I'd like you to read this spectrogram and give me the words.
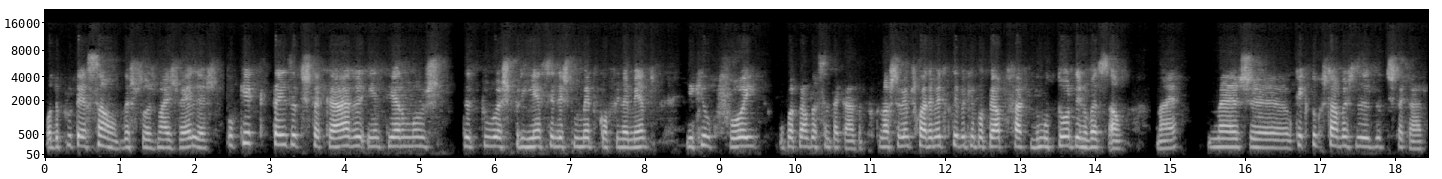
ou da proteção das pessoas mais velhas, o que é que tens a destacar em termos da tua experiência neste momento de confinamento e aquilo que foi o papel da Santa Casa? Porque nós sabemos claramente que teve aqui um papel, de facto, de motor de inovação, não é? Mas uh, o que é que tu gostavas de, de, destacar?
